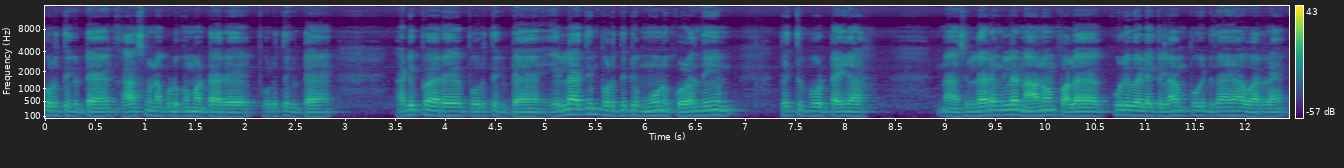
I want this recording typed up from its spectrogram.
பொறுத்துக்கிட்டேன். காசு பண்ண கொடுக்க மாட்டார் பொறுத்துக்கிட்டேன். அடிப்பார் பொறுத்துக்கிட்டேன். எல்லாத்தையும் பொறுத்துட்டு மூணு குழந்தையும் பெற்று போட்டேன்யா. நான் சில நேரங்களில் நானும் பல கூலி வேலைக்கெல்லாம் போயிட்டு தான்யா வர்றேன்.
